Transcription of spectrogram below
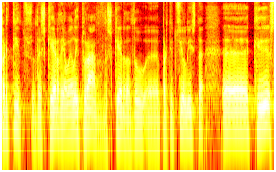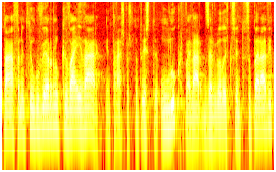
partidos da esquerda e ao eleitorado da esquerda do eh, Partido Socialista que está à frente de um governo que vai dar, entre aspas, portanto, este, um lucro, vai dar 0,2% de superávit,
